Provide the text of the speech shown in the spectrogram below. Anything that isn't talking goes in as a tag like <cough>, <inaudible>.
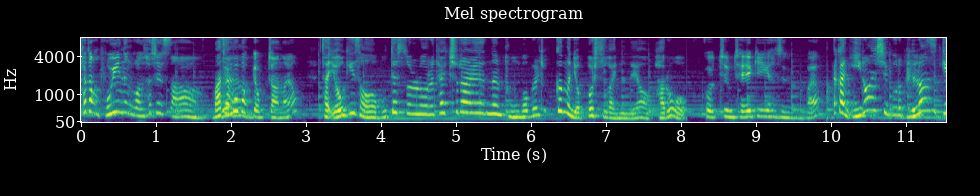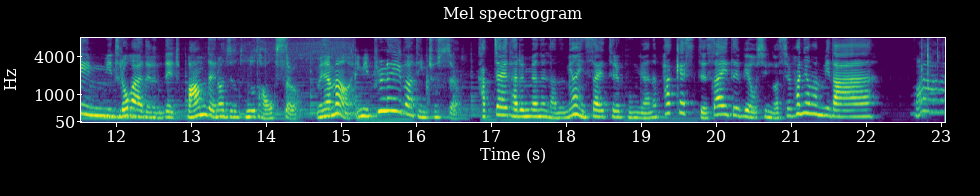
가장 보이는 건 사실상 맞아요. 외모밖에 없지 않아요? 자, 여기서 모태솔로를 탈출하는 방법을 조금은 엿볼 수가 있는데요. 바로 그거 지금 제 얘기 하시는 건가요? 약간 이런 식으로 밸런스 게임이 들어가야 되는데 마음도 에너지도 돈도 다 없어요. 왜냐면 이미 플레이브한테 이미 줬어요. 각자의 다른 면을 나누며 인사이트를 공유하는 팟캐스트 사이드비에 오신 것을 환영합니다. 와.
